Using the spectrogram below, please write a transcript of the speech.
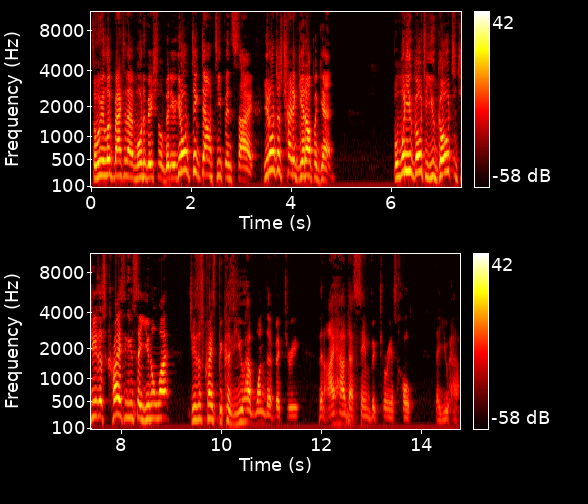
So when we look back to that motivational video, you don't dig down deep inside. You don't just try to get up again. But what do you go to? You go to Jesus Christ and you say, you know what? Jesus Christ, because you have won the victory, then I have that same victorious hope that you have.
